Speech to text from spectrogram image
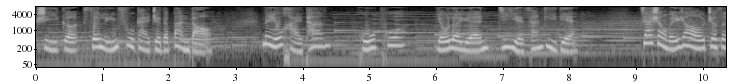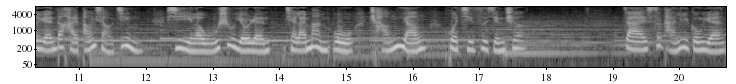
是一个森林覆盖着的半岛，内有海滩、湖泊、游乐园及野餐地点，加上围绕这份园的海旁小径，吸引了无数游人前来漫步、徜徉或骑自行车。在斯坦利公园，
